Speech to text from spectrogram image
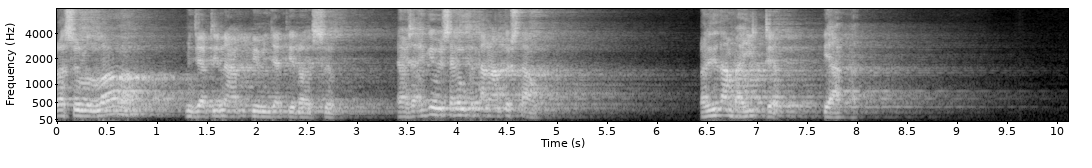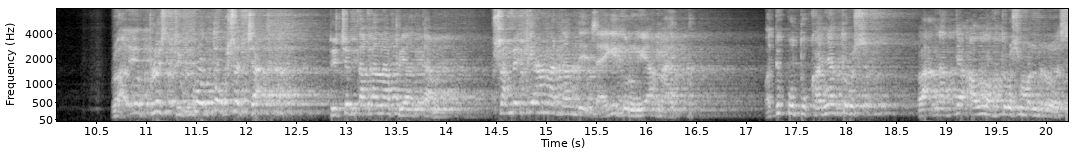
Rasulullah menjadi Nabi menjadi Rasul Ya saya kira saya petang atus tahun. Berarti tambah ide kiamat. Lah iblis ya dikutuk sejak diciptakan Nabi Adam sampai kiamat nanti. Saya kira gurung kiamat. Berarti kutukannya terus laknatnya Allah terus menerus.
